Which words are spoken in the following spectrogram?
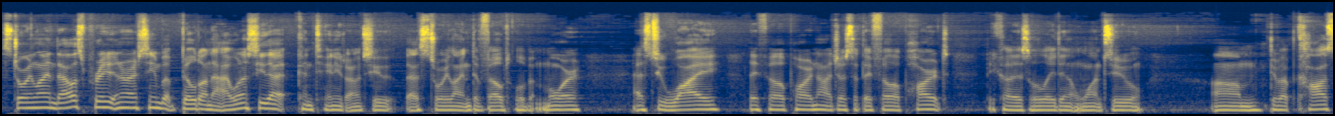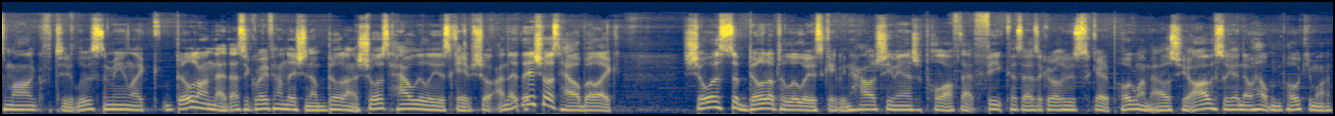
storyline. That was pretty interesting, but build on that. I want to see that continued. I want to see that storyline developed a little bit more as to why they fell apart, not just that they fell apart, because Lillie didn't want to um, give up Cosmog to Lusamine. Like, build on that. That's a great foundation. Now build on it. Show us how Lillie escaped. Show, know they show us how, but like, show us the build up to Lillie escaping. How she managed to pull off that feat? Because as a girl who's scared of Pokemon battles, she obviously had no help in Pokemon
